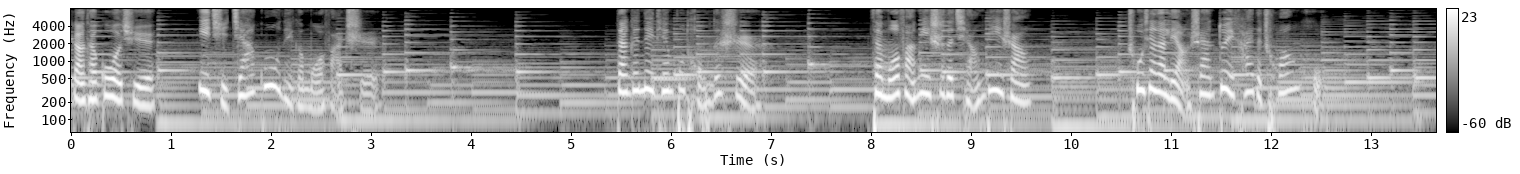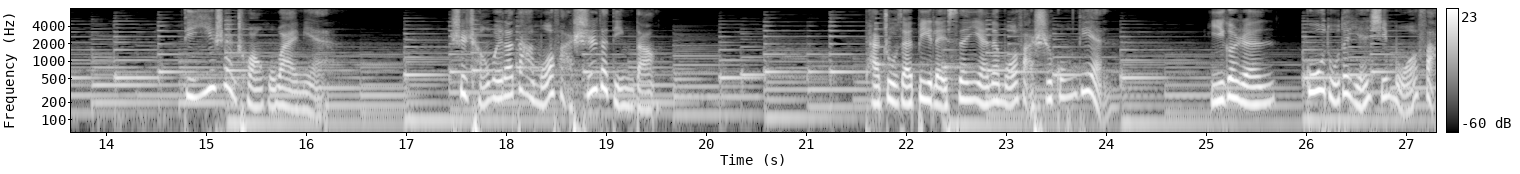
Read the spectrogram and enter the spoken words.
让他过去一起加固那个魔法池。但跟那天不同的是，在魔法密室的墙壁上出现了两扇对开的窗户。第一扇窗户外面是成为了大魔法师的叮当，他住在壁垒森严的魔法师宫殿，一个人孤独地研习魔法。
